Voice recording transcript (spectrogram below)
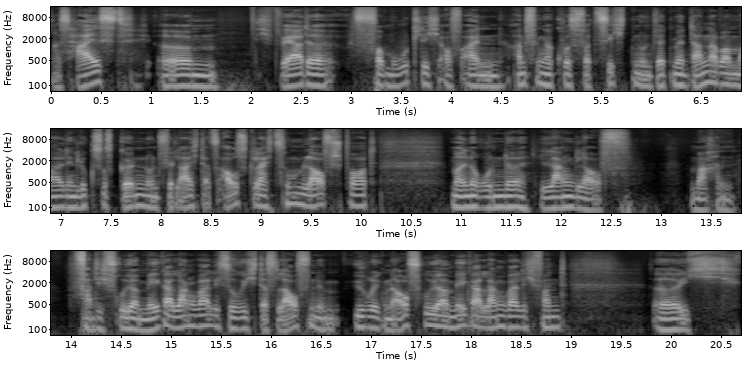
Das heißt, ähm, ich werde vermutlich auf einen Anfängerkurs verzichten und werde mir dann aber mal den Luxus gönnen und vielleicht als Ausgleich zum Laufsport mal eine Runde Langlauf machen. Fand ich früher mega langweilig, so wie ich das Laufen im Übrigen auch früher mega langweilig fand. Äh, ich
